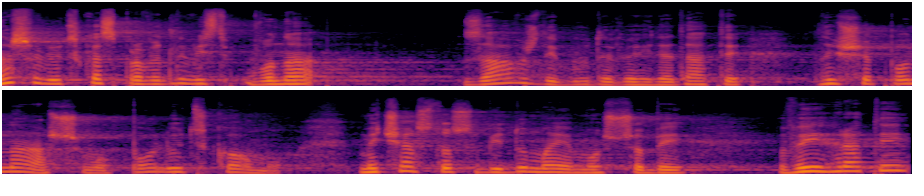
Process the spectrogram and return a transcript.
Наша людська справедливість, вона завжди буде виглядати лише по-нашому, по-людському. Ми часто собі думаємо, щоб виграти,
